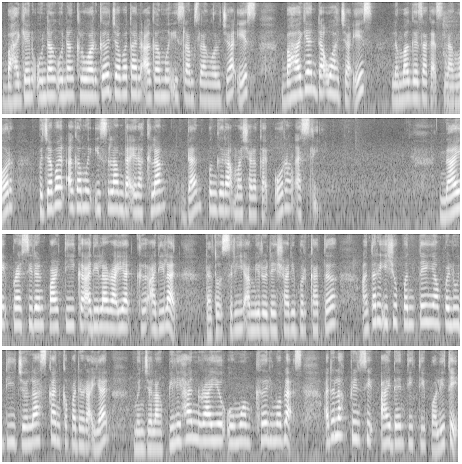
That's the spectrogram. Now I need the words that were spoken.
Bahagian Undang-Undang Keluarga Jabatan Agama Islam Selangor JAIS, Bahagian Dakwah JAIS, Lembaga Zakat Selangor, Pejabat Agama Islam Daerah Kelang dan Penggerak Masyarakat Orang Asli. Naib Presiden Parti Keadilan Rakyat Keadilan, Datuk Seri Amiruddin Syarif berkata, antara isu penting yang perlu dijelaskan kepada rakyat menjelang pilihan raya umum ke-15 adalah prinsip identiti politik.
